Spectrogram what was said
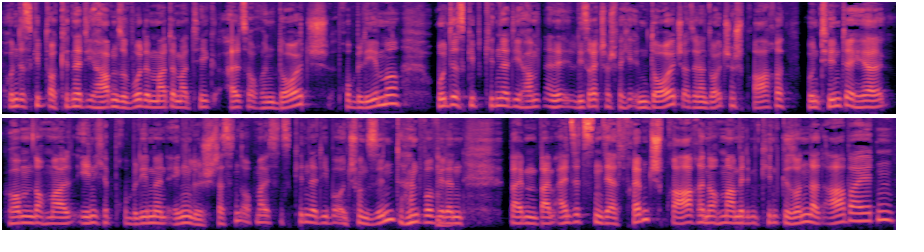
Und es gibt auch Kinder, die haben sowohl in Mathematik als auch in Deutsch Probleme. Und es gibt Kinder, die haben eine Leserechtschreibschwäche in Deutsch, also in der deutschen Sprache. Und hinterher kommen nochmal ähnliche Probleme in Englisch. Das sind auch meistens Kinder, die bei uns schon sind, wo wir dann beim, beim Einsetzen der Fremdsprache nochmal mit dem Kind gesondert arbeiten.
